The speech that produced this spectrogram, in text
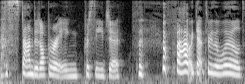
a standard operating procedure for, for how to get through the world.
